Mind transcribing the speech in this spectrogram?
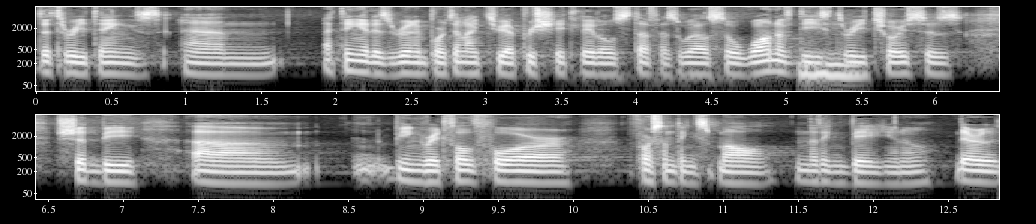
the three things, and I think it is really important like to appreciate little stuff as well. So one of these mm-hmm. three choices should be um, being grateful for for something small, nothing big. You know, there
